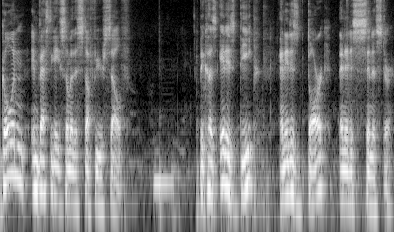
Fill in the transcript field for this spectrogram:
Go and investigate some of this stuff for yourself because it is deep and it is dark and it is sinister.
